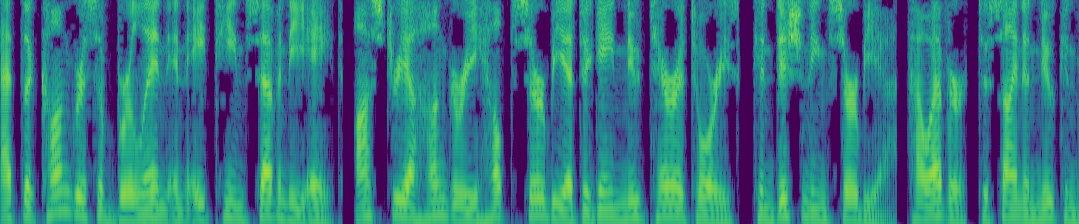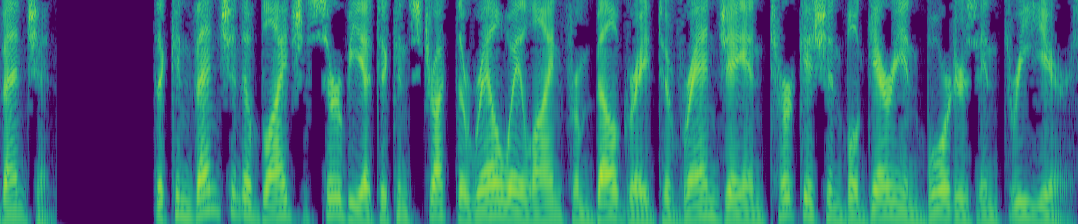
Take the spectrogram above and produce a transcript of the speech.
At the Congress of Berlin in 1878, Austria-Hungary helped Serbia to gain new territories, conditioning Serbia, however, to sign a new convention. The convention obliged Serbia to construct the railway line from Belgrade to Vranje and Turkish and Bulgarian borders in three years.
